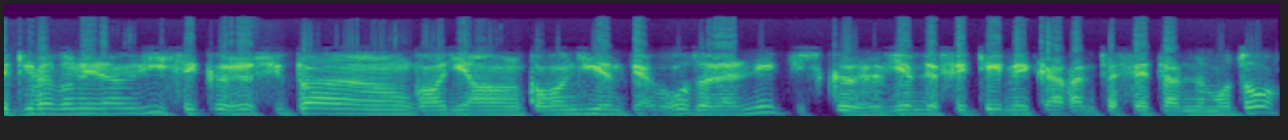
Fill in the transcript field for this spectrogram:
Ce qui m'a donné l'envie, c'est que je suis pas, un, comment dire, un, comme on dit, un père gros de l'année, puisque je viens de fêter mes 47 ans de moto.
